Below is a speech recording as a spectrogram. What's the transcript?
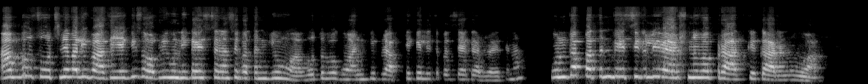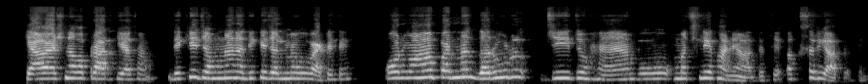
अब वो सोचने वाली बात यह है कि सौबरी मुनि का इस तरह से पतन क्यों हुआ? वो तो भगवान की प्राप्ति के लिए तपस्या कर रहे थे ना। उनका पतन बेसिकली वैष्णव अपराध के कारण हुआ। क्या वैष्णव अपराध किया था? देखिए जमुना नदी के जल में वो बैठे थे और वहाँ पर ना गरुड़ जी जो हैं, वो मछलियाँ खाने आते थे, अक्सर ही आते थे।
